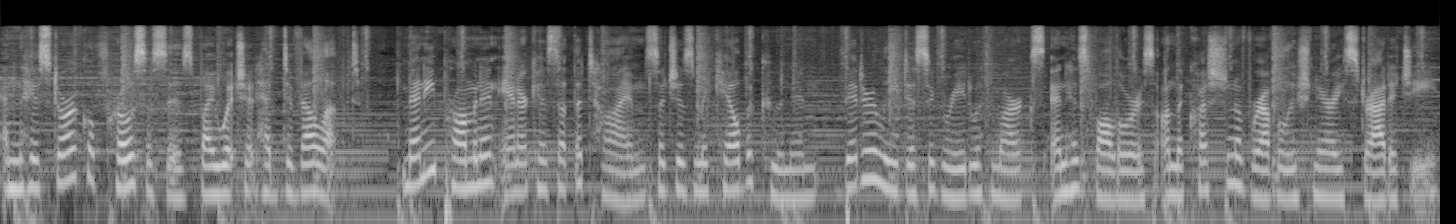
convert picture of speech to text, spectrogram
and the historical processes by which it had developed. Many prominent anarchists at the time, such as Mikhail Bakunin, bitterly disagreed with Marx and his followers on the question of revolutionary strategy,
